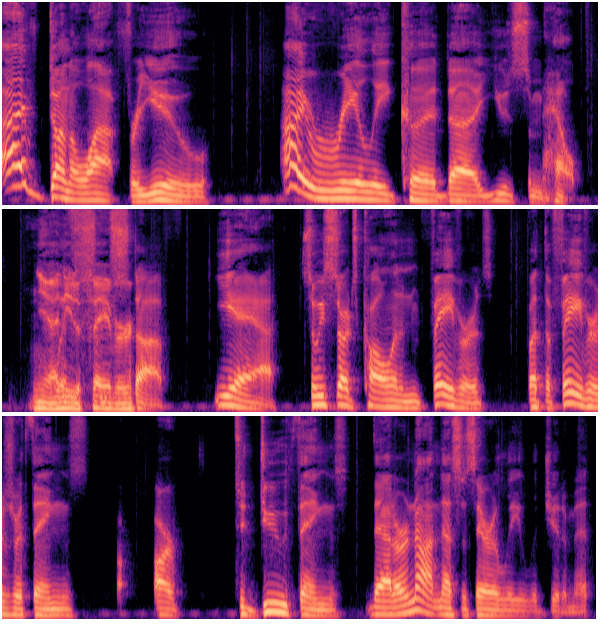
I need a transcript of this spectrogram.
I've done a lot for you. I really could uh, use some help. Yeah, I need a favor. Stuff. Yeah. So he starts calling in favors, but the favors are things are to do things that are not necessarily legitimate,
